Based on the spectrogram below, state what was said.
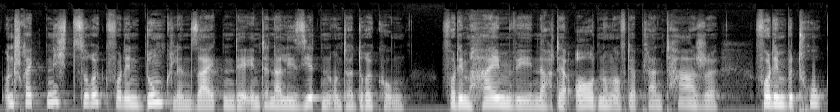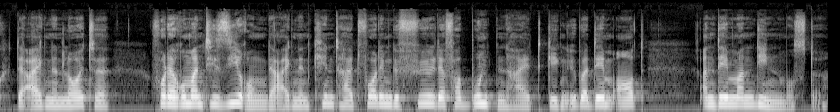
und schreckt nicht zurück vor den dunklen Seiten der internalisierten Unterdrückung, vor dem Heimweh nach der Ordnung auf der Plantage, vor dem Betrug der eigenen Leute, vor der Romantisierung der eigenen Kindheit, vor dem Gefühl der Verbundenheit gegenüber dem Ort, an dem man dienen musste.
